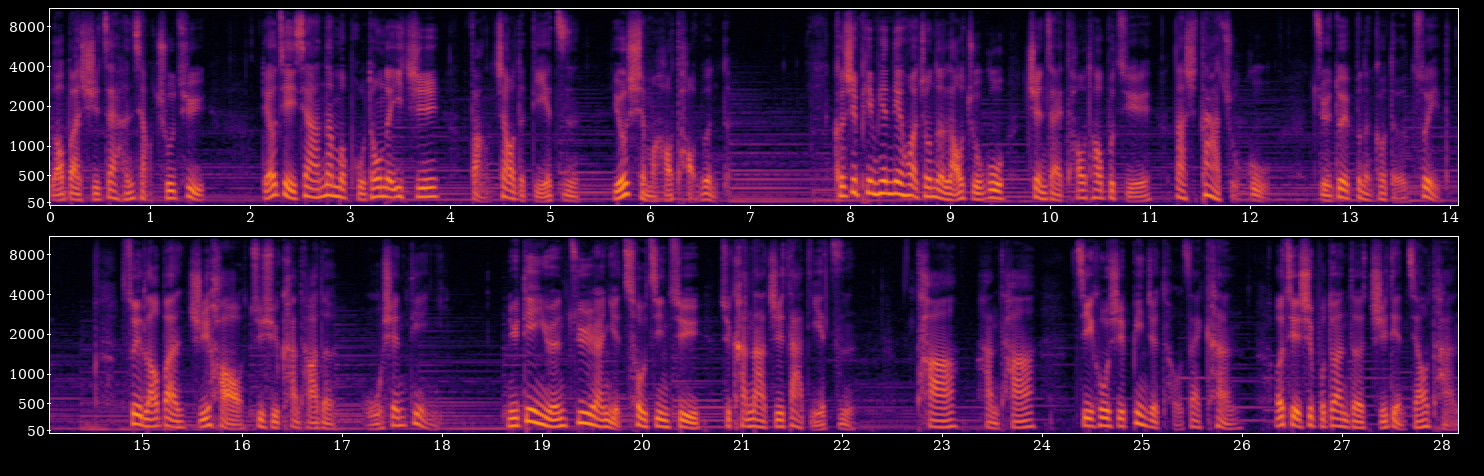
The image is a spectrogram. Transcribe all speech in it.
老板实在很想出去了解一下，那么普通的一只仿造的碟子有什么好讨论的。可是偏偏电话中的老主顾正在滔滔不绝，那是大主顾，绝对不能够得罪的。所以老板只好继续看他的无声电影。女店员居然也凑进去去看那只大碟子，她和他几乎是并着头在看。而且是不断的指点交谈，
